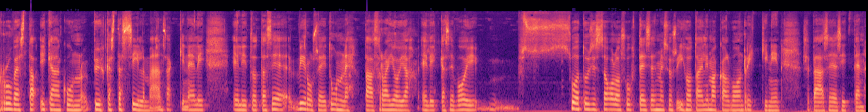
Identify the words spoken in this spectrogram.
ruvesta ikään kuin pyyhkästä silmäänsäkin. Eli, eli tota, se virus ei tunne taas rajoja, eli se voi suotuisissa olosuhteissa, esimerkiksi jos iho tai limakalvo on rikki, niin se pääsee sitten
